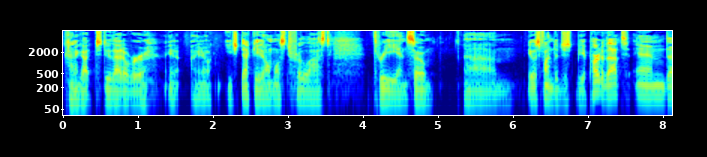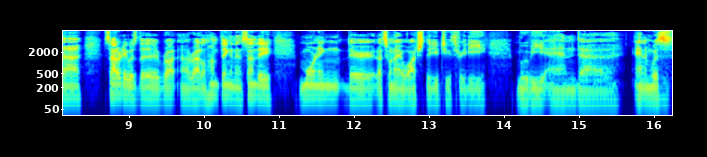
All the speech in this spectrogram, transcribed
kind of got to do that over you know you know each decade almost for the last three, and so. Um, it was fun to just be a part of that. And uh, Saturday was the uh, Rattle Hum thing, and then Sunday morning there that's when I watched the U2 3D movie and uh, and was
